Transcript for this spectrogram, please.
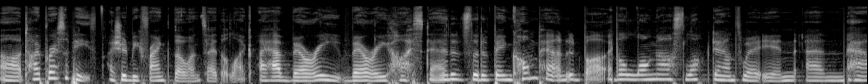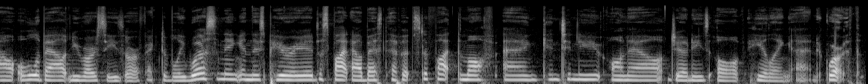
uh, type recipes. I should be frank though and say that like I have very, very high standards that have been compounded by the long ass lockdowns we're in and how all of our neuroses are effectively worsening in this period, despite our best efforts to fight them off and continue on our journeys of healing and growth.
